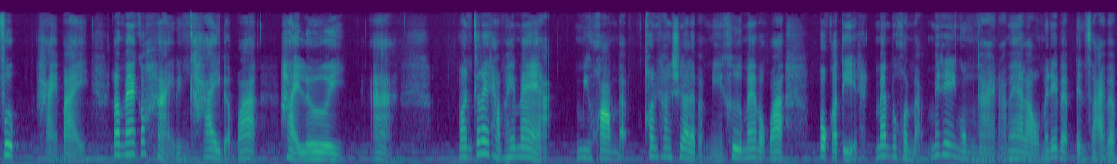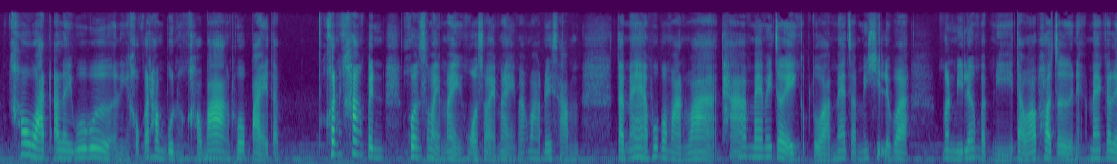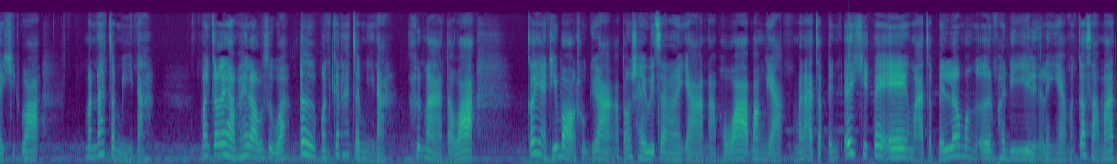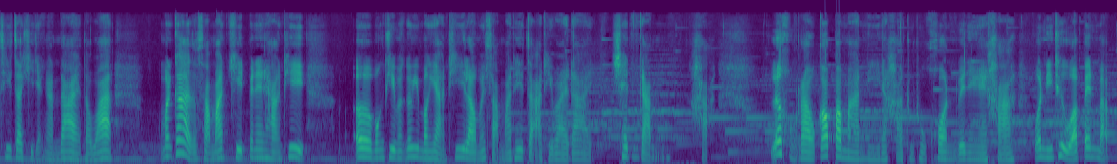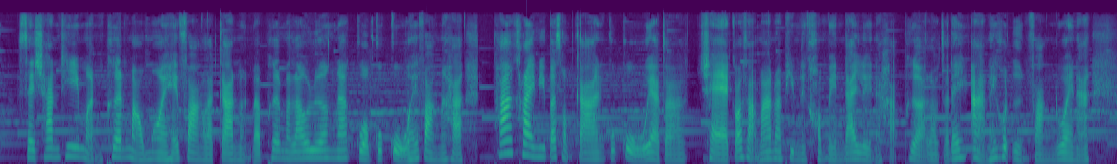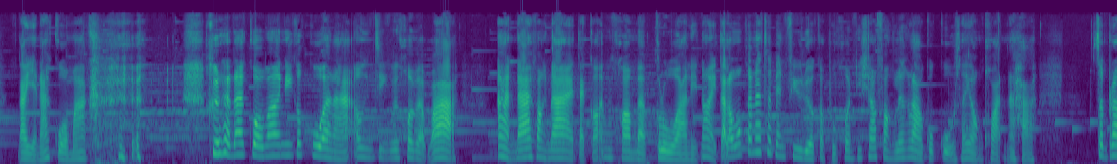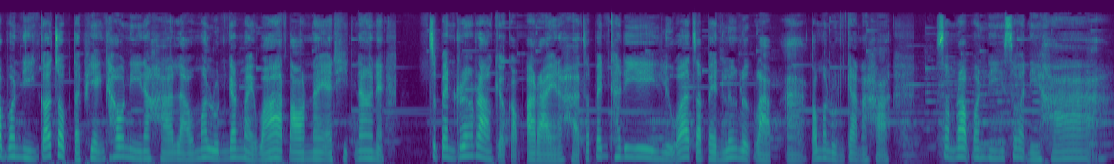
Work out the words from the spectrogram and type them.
ฟึบหายไป แล้วแม่ก็หายเป็นไข้แบบว่าหายเลยอะมันก็เลยทำให้แม่อะมีความแบบค่อนข้างเชื่ออะไรแบบนี้ คือแม่บอกว่าปกติแม่เป็นคนแบบไม่ได้งมงายนะแม่เราไม่ได้แบบเป็นสายแบบเข้าวัดอะไรเวอร์ๆนี่เขาก็ทำบุญของเขาบ้างทั่วไปแต่ ค่อนข้างเป็นคนสมัยใหม่ หัวสมัยใหม่มากๆด้วยซ้ำแต่แม่พูดประมาณว่าถ้าแม่ไม่เจอเองกับตัว แม่จะไม่คิดเลยว่ามันมีเรื่องแบบนี้ แต่ว่าพอเจอเนี่ยแม่ก็เลยคิดว่ามันน่าจะมีนะ มันก็เลยทำให้เรารู้สึกว่า เออ มันก็น่าจะมีนะ ขึ้นมาแต่ว่าก็อย่างที่บอกทุกอย่างต้องใช้วิจารณญาณนะ เพราะว่าบางอย่างมันอาจจะเป็นเอ้ยคิดไปเอง มันอาจจะเป็นเรื่องบังเอิญพอดีหรืออะไรเงี้ยมันก็สามารถที่จะคิดอย่างนั้นได้ แต่ว่ามันก็อาจจะสามารถคิดไปในทางที่ เออบางทีมันก็มีบางอย่างที่เราไม่สามารถที่จะอธิบายได้ เช่นกันค่ะเรื่องของเราก็ประมาณนี้นะคะ ทุกๆคนเป็นยังไงคะ วันนี้ถือว่าเป็นแบบ session ที่เหมือนเพื่อนเม้ามอยให้ฟังละกันเหมือนแบบเพื่อนมาเล่าเรื่องน่ากลัวกุ๊กกูให้ฟังนะคะ ถ้าใครมีประสบการณ์กุ๊กกูอยากจะแชร์ก็สามารถมาพิมพ์ในคอมเมนต์ได้เลยนะคะเผื่อเราจะได้อ่านให้คนอื่นฟังด้วยนะ แต่อย่าน่ากลัวมาก คือถ้าน่ากลัวมากนี่ก็กลัวนะเอาจริงๆเป็นคนแบบว่า อ่านได้ฟังได้ แต่ก็มีความแบบกลัวนิดหน่อย แต่เราว่าก็น่าจะเป็น feel เดียวกับทุกคนที่ชอบฟังเรื่องราวกุ๊กกูสยองขวัญนะคะสำหรับวันนี้ก็จบแต่เพียงเท่านี้นะคะ แล้วมาลุ้นกันใหม่ว่าตอนในอาทิตย์หน้าเนี่ยจะเป็นเรื่องราวเกี่ยวกับอะไรนะคะ จะเป็นคดีหรือว่าจะเป็นเรื่องลึกลับอ่าต้องมาลุ้นกันนะคะสำหรับวันนี้สวัสดีค่ะ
